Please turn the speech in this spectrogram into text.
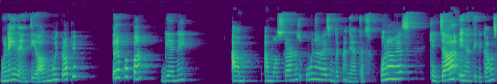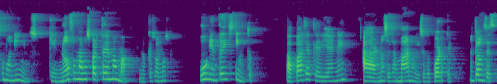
una identidad muy propia, pero papá viene a, mostrarnos una vez independientes, una vez que ya identificamos como niños que no formamos parte de mamá, sino que somos un ente distinto, papá es el que viene a darnos esa mano y ese soporte. Entonces,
